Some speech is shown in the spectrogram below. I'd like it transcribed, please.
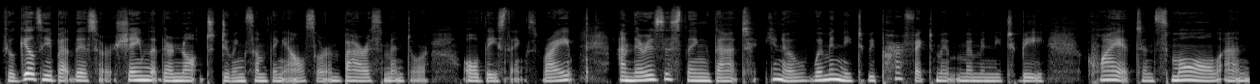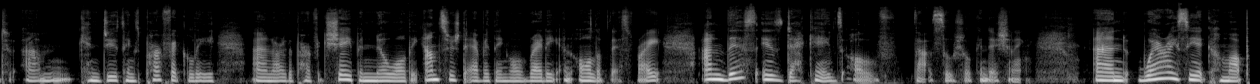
feel guilty about this or shame that they're not doing something else or embarrassment or all these things, right? And there is this thing that, you know, women need to be perfect. Women need to be quiet and small and um, can do things perfectly and are the perfect shape and know all the answers to everything already and all of this, right? And this this is decades of that social conditioning. And where I see it come up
